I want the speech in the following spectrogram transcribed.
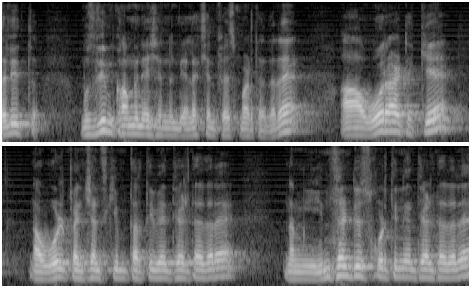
Dalit Muslim ಕಾಂಬಿನೇಷನಲ್ಲಿ ಎಲೆಕ್ಷನ್ ಫೇಸ್ ಮಾಡ್ತಾ ಇದ್ದಾರೆ. ಆ ಹೋರಾಟಕ್ಕೆ ನಾವು ಓಲ್ಡ್ ಪೆನ್ಷನ್ ಸ್ಕೀಮ್ ತರ್ತೀವಿ ಅಂತ ಹೇಳ್ತಾ ಇದ್ದಾರೆ. ನಮಗೆ ಇನ್ಸೆಂಟಿವ್ಸ್ ಕೊಡ್ತೀನಿ ಅಂತ ಹೇಳ್ತಾ ಇದ್ದಾರೆ.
